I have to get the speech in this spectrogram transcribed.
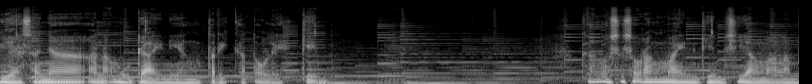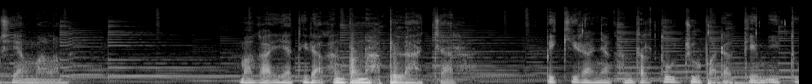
Biasanya anak muda ini yang terikat oleh game. Kalau seseorang main game siang malam siang malam, maka ia tidak akan pernah belajar pikirannya akan tertuju pada game itu.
